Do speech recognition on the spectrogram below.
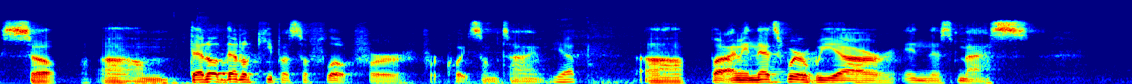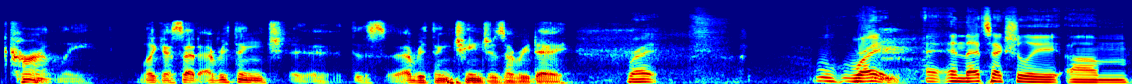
So um, that'll that'll keep us afloat for for quite some time. Yep. Uh, but I mean, that's where we are in this mess currently. Like I said, everything ch- uh, this everything changes every day. Right. Right. And that's actually um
